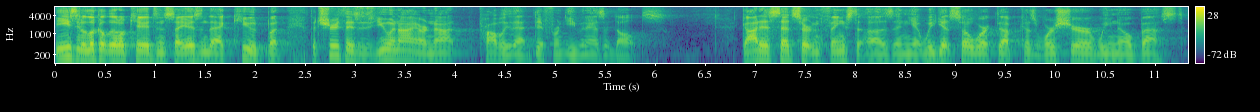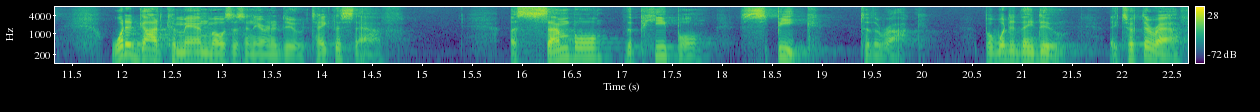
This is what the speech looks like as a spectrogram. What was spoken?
easy to look at little kids and say, Isn't that cute? But the truth is, is you and I are not probably that different even as adults. God has said certain things to us, and yet we get so worked up because we're sure we know best. What did God command Moses and Aaron to do? Take the staff, assemble the people, speak to the rock. But what did they do? They took the raft,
